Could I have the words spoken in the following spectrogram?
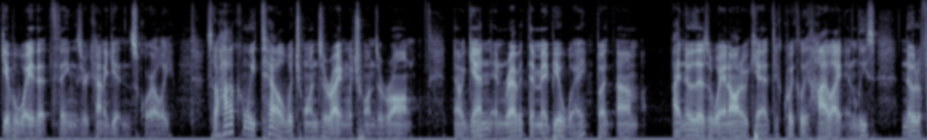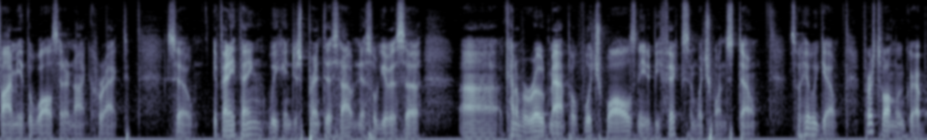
giveaway that things are kind of getting squirrely. So how can we tell which ones are right and which ones are wrong? Now again, in Revit there may be a way, but um, I know there's a way in AutoCAD to quickly highlight and at least notify me of the walls that are not correct. So if anything, we can just print this out and this will give us a uh, kind of a roadmap of which walls need to be fixed and which ones don't. So here we go. First of all, I'm going to grab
